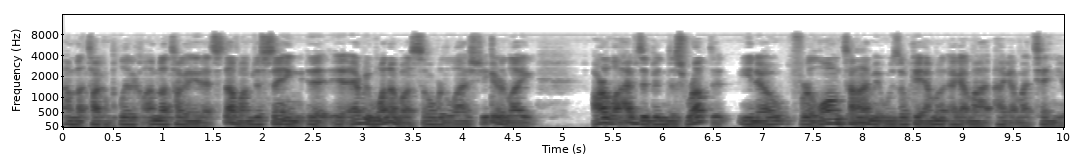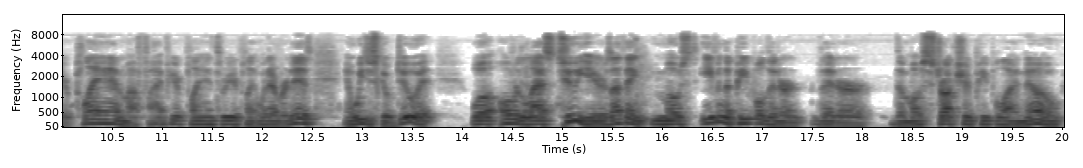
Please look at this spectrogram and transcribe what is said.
I'm not talking political. I'm not talking any of that stuff. I'm just saying that every one of us over the last year, like our lives have been disrupted. You know, for a long time it was okay. I'm gonna, I got my I got my 10 year plan, my five year plan, three year plan, whatever it is, and we just go do it. Well, over the last two years, I think most, even the people that are that are the most structured people I know,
